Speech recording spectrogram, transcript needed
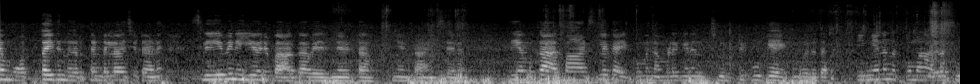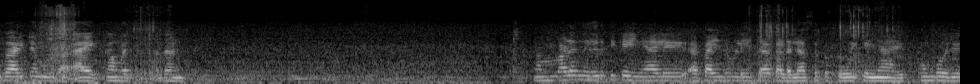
ഞാൻ മൊത്തമായിട്ട് നിർത്തണ്ടല്ലോ വെച്ചിട്ടാണ്. സ്ലീവിന് ഈ ഒരു ഭാഗമാണ് വരുന്നത് കേട്ടോ ഞാൻ കാണിച്ചു തരാം ഇത് നമുക്ക് പാർട്സിൽ കഴിക്കുമ്പോൾ നമ്മളിങ്ങനെ ചുരുട്ടി കൂട്ടി അയക്കുമ്പോൾ ഒരു ഇങ്ങനെ നിൽക്കുമ്പോൾ നല്ല സുഖമായിട്ട് നമുക്ക് അയക്കാൻ പറ്റും. അതാണ്. നമ്മൾ നീർത്തി കഴിഞ്ഞാൽ അപ്പം അതിന്റെ ഉള്ളിലത്തെ കടലാസൊക്കെ പോയി കഴിഞ്ഞാൽ അയക്കുമ്പോൾ ഒരു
